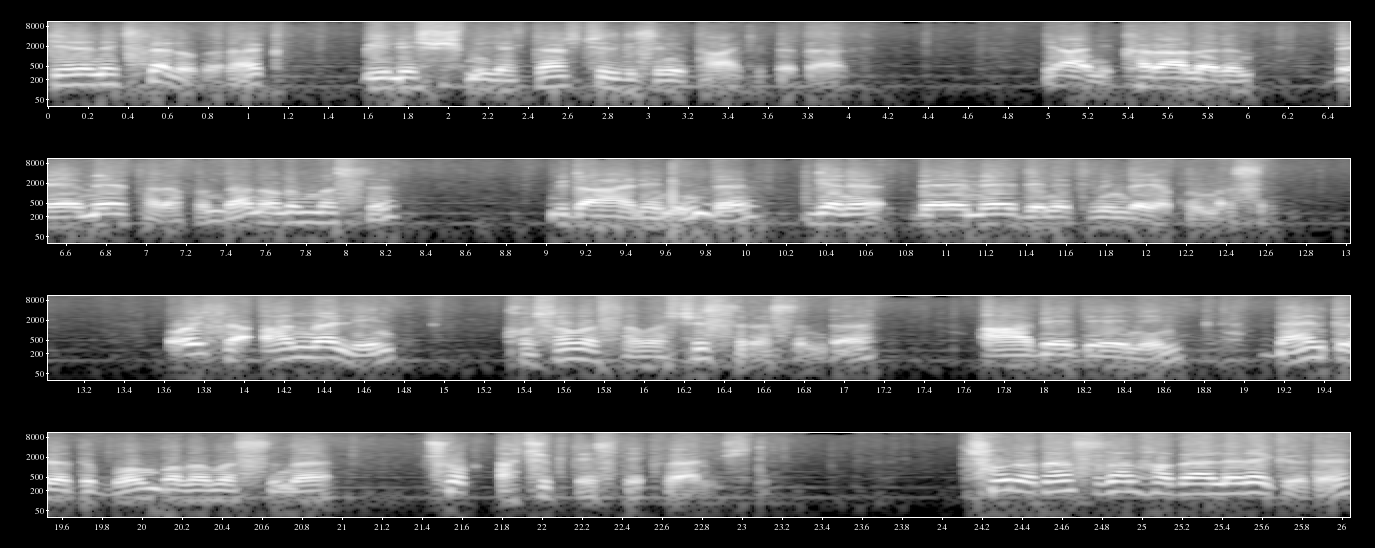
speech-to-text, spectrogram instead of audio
geleneksel olarak Birleşmiş Milletler çizgisini takip ederdi. Yani kararların BM tarafından alınması, müdahalenin de gene BM denetiminde yapılması. Oysa Anna Lind, Kosova Savaşı sırasında ABD'nin Belgrad'ı bombalamasına çok açık destek vermişti. Sonradan sızan haberlere göre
